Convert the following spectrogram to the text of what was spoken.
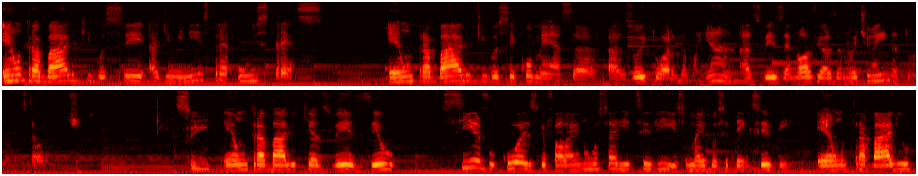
É um trabalho que você administra o estresse. É um trabalho que você começa às 8 horas da manhã, às vezes é 9 horas da noite e eu ainda estou no restaurante. Sim. É um trabalho que às vezes eu sirvo coisas que eu falo, ah, eu não gostaria de servir isso, mas você tem que servir. É um trabalho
